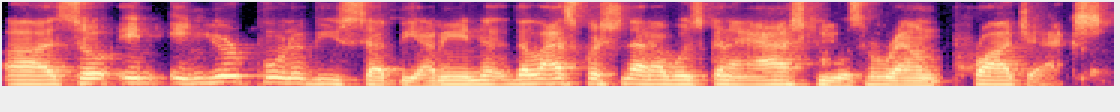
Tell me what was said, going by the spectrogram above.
uh, so in, in your point of view seppi i mean the last question that i was going to ask you was around projects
